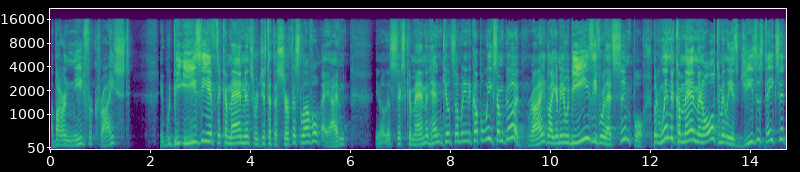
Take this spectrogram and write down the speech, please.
about our need for Christ. It would be easy if the commandments were just at the surface level. Hey, I haven't you know, the sixth commandment hadn't killed somebody in a couple weeks, I'm good, right? Like, I mean, it would be easy for that simple. But when the commandment ultimately, as Jesus takes it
